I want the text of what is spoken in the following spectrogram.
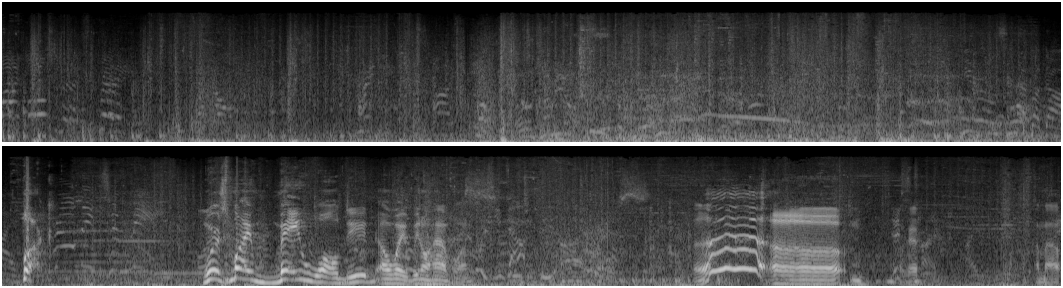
My ultimate is ready. Fuck! Where's my Mei wall, dude? Oh wait, we don't have one. Uh, uh, okay. I'm out.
